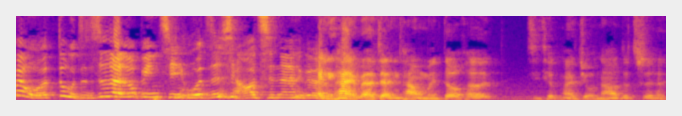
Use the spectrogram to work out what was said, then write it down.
费我的肚子吃太多冰淇淋，我只是想要吃那个。哎、你看有没有这样？你看我们都喝几千块酒，然后都吃很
